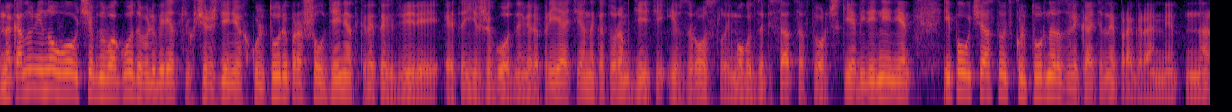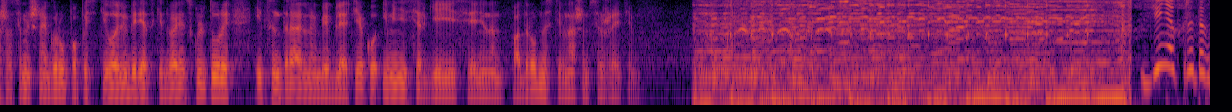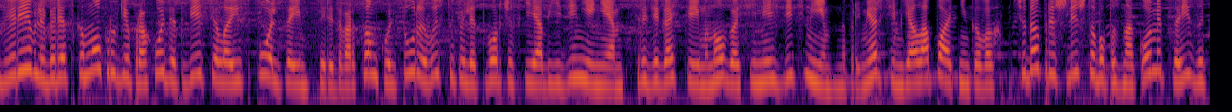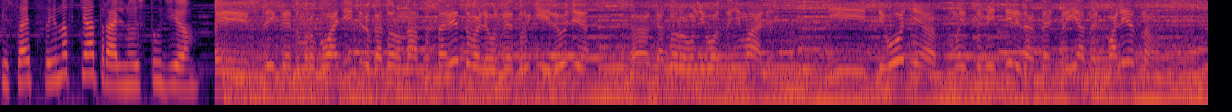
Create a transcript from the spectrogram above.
Накануне нового учебного года в Люберецких учреждениях культуры прошел День открытых дверей. Это ежегодное мероприятие, на котором дети и взрослые могут записаться в творческие объединения и поучаствовать в культурно-развлекательной программе. Наша съемочная группа посетила Люберецкий дворец культуры и Центральную библиотеку имени Сергея Есенина. Подробности в нашем сюжете. День открытых дверей в Люберецком округе проходит весело и с пользой. Перед Дворцом культуры выступили творческие объединения. Среди гостей много семей с детьми, например, семья Лопатниковых. Сюда пришли, чтобы познакомиться и записать сына в театральную студию. Мы шли к этому руководителю, которому нам посоветовали уже другие люди, э, которые у него занимались. Сегодня мы совместили, так сказать, приятное с полезным.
